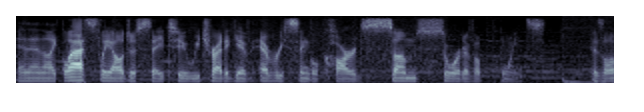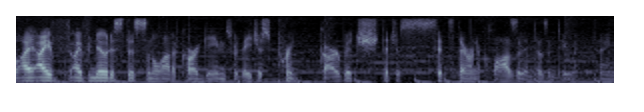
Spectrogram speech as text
And then, like, lastly, I'll just say too, we try to give every single card some sort of a point. Because I've I've noticed this in a lot of card games where they just print garbage that just sits there in a closet and doesn't do anything.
